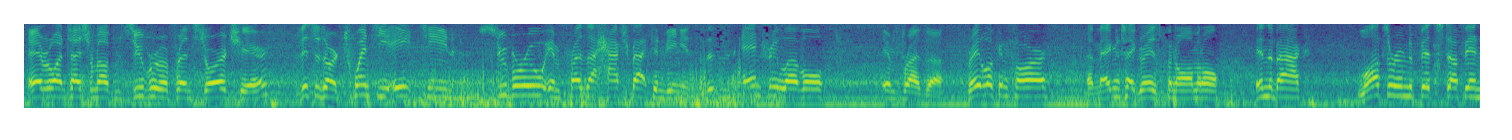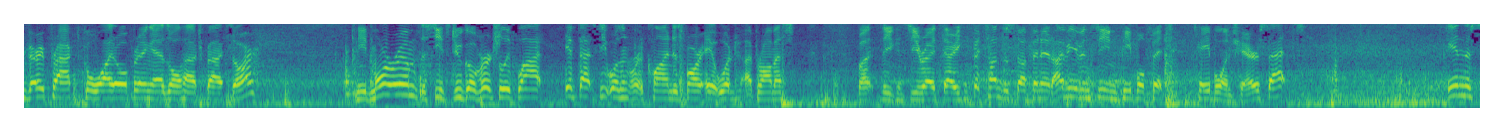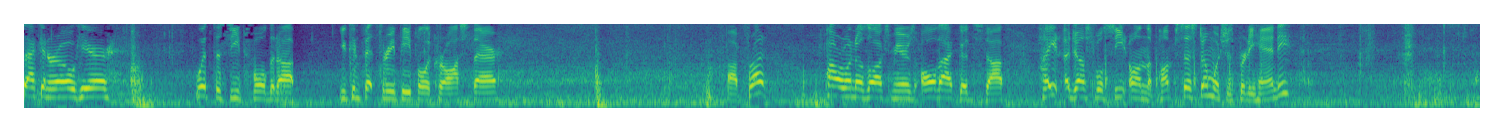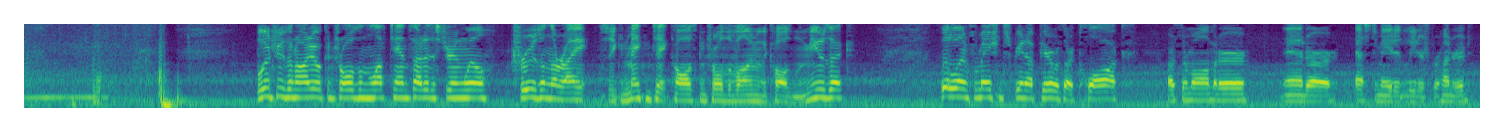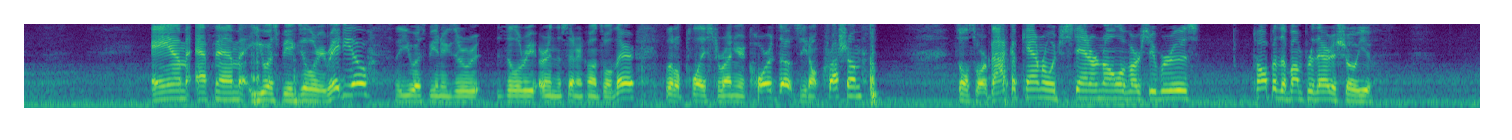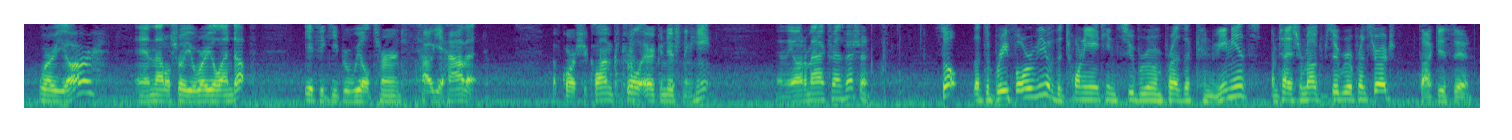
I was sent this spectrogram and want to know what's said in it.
Hey everyone, Tyson Malcolm, Subaru of Prince George here. This is our 2018 Subaru Impreza hatchback convenience. So this is an entry-level Impreza. Great looking car. That magnetite gray is phenomenal. In the back, lots of room to fit stuff in. Very practical, wide opening, as all hatchbacks are. Need more room. The seats do go virtually flat. If that seat wasn't reclined as far, it would, I promise. But you can see right there, you can fit tons of stuff in it. I've even seen people fit table and chair sets in the second row here with the seats folded up. You can fit three people across there. Up front, power windows, locks, mirrors, all that good stuff. Height adjustable seat on the pump system, which is pretty handy. Bluetooth and audio controls on the left hand side of the steering wheel, cruise on the right, so you can make and take calls, control the volume of the calls and the music. Little information screen up here with our clock, our thermometer, and our estimated liters per hundred. AM, FM, USB auxiliary radio. The USB and auxiliary are in the center console there. Little place to run your cords out so you don't crush them. It's also our backup camera, which is standard on all of our Subarus. Top of the bumper there to show you where you are, and that'll show you where you'll end up if you keep your wheel turned how you have it. Of course, your climate control, air conditioning, heat, and the automatic transmission. So, that's a brief overview of the 2018 Subaru Impreza convenience. I'm Tyson from Malcolm, Subaru Prince George. Talk to you soon.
